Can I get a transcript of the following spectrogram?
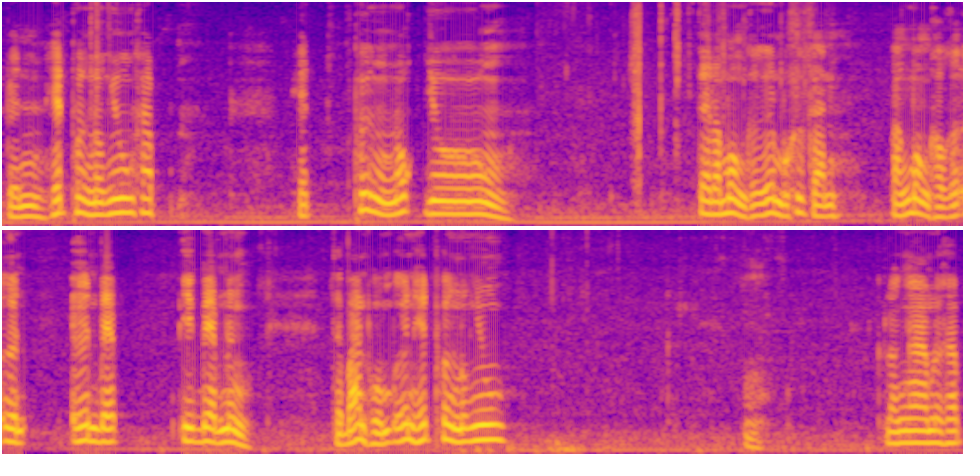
เป็นเห็ดพึ่งนกยูงครับ เห็ดพึ่งนกยูง แต่ละม่องก็เอิ้นบ่คือกัน บางม่องเขาก็เอิ้น เอิ้นแบบอีกแบบหนึ่ง แต่บ้านผมเอิ้นเห็ดพึ่งนกยูงกำลังงามเลยครับ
